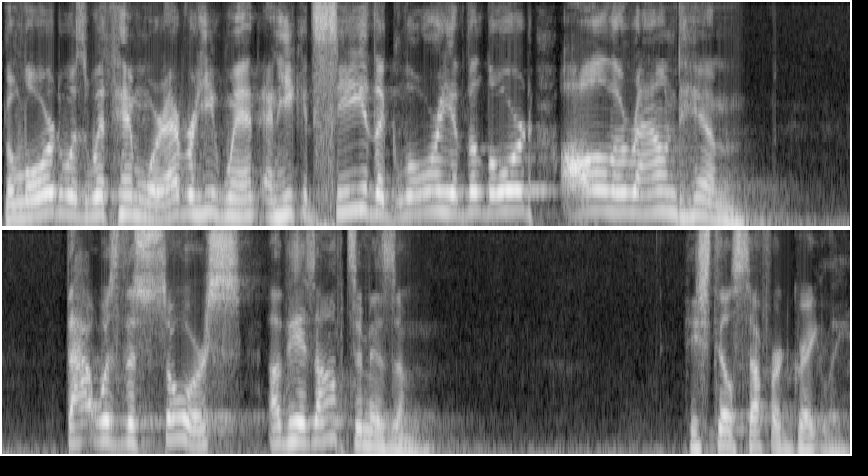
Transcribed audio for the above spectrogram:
The Lord was with him wherever he went, and he could see the glory of the Lord all around him. That was the source of his optimism. He still suffered greatly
